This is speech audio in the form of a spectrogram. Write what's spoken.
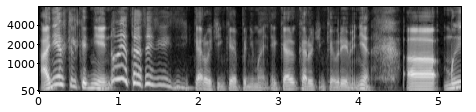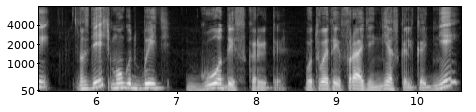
А несколько дней, ну, это, это коротенькое понимание, коротенькое время. Нет, а, мы здесь могут быть годы скрыты. Вот в этой фразе несколько дней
